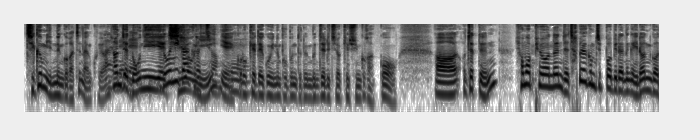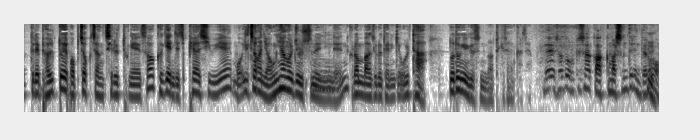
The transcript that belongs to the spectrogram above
지금 있는 것 같지는 않고요. 아, 현재 네네. 논의의 지형이 그렇죠. 예, 네. 그렇게 되고 있는 부분들은 문제를 지적해 주신 것 같고 어, 어쨌든 혐오 표현은 이제 차별금지법이라든가 이런 것들의 별도의 법적 장치를 통해서 그게 이제 집회와 시위에 뭐 일정한 영향을 줄 수는 음. 있는 그런 방식으로 되는 게 옳다. 노동일 교수님은 어떻게 생각하세요? 네, 저도 그렇게 생각하고 아까 말씀드린 대로 음.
